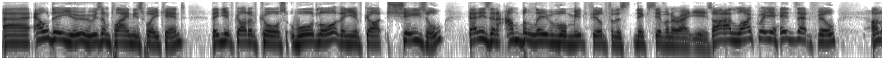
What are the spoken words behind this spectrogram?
uh, LDU, who isn't playing this weekend. Then you've got, of course, Wardlaw. Then you've got Sheezel. That is an unbelievable midfield for the next seven or eight years. I, I like where your head's at, Phil. I'm,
